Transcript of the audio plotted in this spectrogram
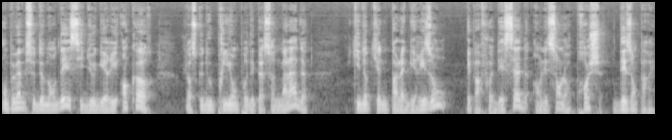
On peut même se demander si Dieu guérit encore lorsque nous prions pour des personnes malades qui n'obtiennent pas la guérison et parfois décèdent en laissant leurs proches désemparés.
